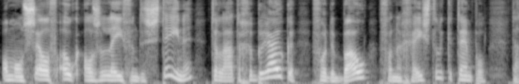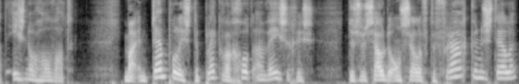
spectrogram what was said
om onszelf ook als levende stenen te laten gebruiken voor de bouw van een geestelijke tempel. Dat is nogal wat. Maar een tempel is de plek waar God aanwezig is. Dus we zouden onszelf de vraag kunnen stellen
